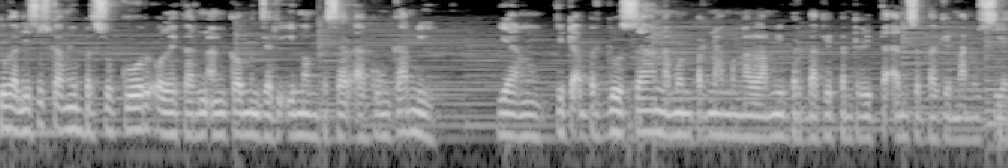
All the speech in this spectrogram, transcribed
Tuhan Yesus kami bersyukur oleh karena Engkau menjadi imam besar agung kami yang tidak berdosa namun pernah mengalami berbagai penderitaan sebagai manusia.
